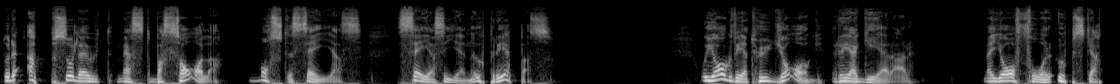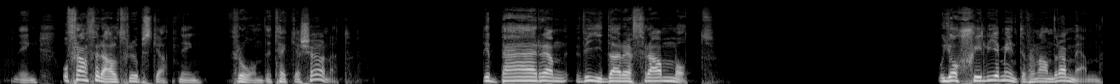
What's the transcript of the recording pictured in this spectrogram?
då det absolut mest basala måste sägas, sägas igen och upprepas. Och jag vet hur jag reagerar när jag får uppskattning och framförallt för uppskattning från det täcka könet. Det bär en vidare framåt. Och jag skiljer mig inte från andra män.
